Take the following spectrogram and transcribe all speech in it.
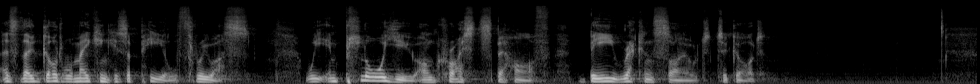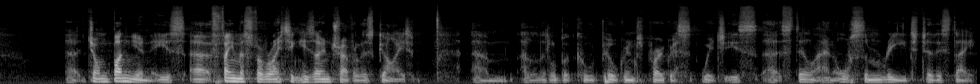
as though God were making his appeal through us we implore you on Christ's behalf be reconciled to God. Uh, John Bunyan is uh, famous for writing his own traveller's guide, um, a little book called Pilgrim's Progress, which is uh, still an awesome read to this day.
